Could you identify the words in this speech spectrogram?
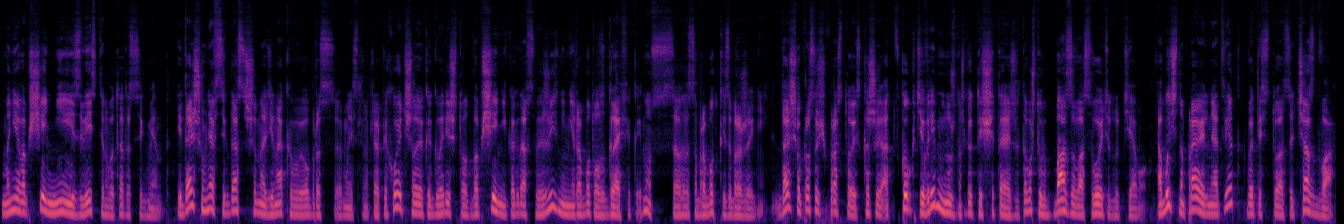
мне вообще неизвестен вот этот сегмент. И дальше у меня всегда совершенно одинаковый образ мысли. Например, приходит человек и говорит, что он вообще никогда в своей жизни не работал с графикой, ну, с, с обработкой изображений. Дальше вопрос очень простой. Скажи, а сколько тебе времени нужно, как ты считаешь, для того, чтобы базово освоить эту тему? Обычно правильный ответ в этой ситуации час-два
